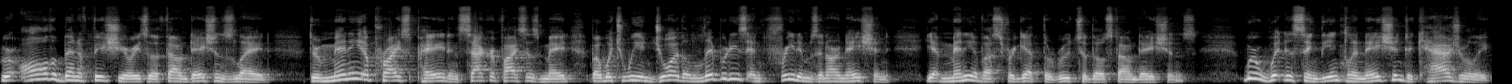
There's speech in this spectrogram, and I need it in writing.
We're all the beneficiaries of the foundations laid, through many a price paid and sacrifices made by which we enjoy the liberties and freedoms in our nation, yet many of us forget the roots of those foundations. We're witnessing the inclination to casually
